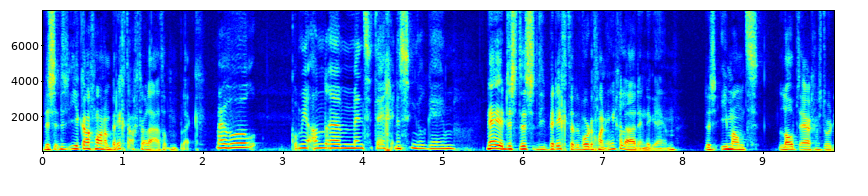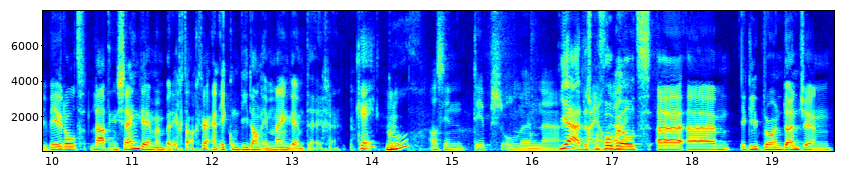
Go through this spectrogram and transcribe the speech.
Dus, dus je kan gewoon een bericht achterlaten op een plek. Maar hoe kom je andere mensen tegen in een single game? Nee, dus, dus die berichten worden gewoon ingeladen in de game. Dus iemand loopt ergens door die wereld, laat in zijn game een bericht achter... en ik kom die dan in mijn game tegen. Oké, cool. Als in tips om een. eh, Ja, dus bijvoorbeeld, eh, ehm, ik liep door een dungeon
